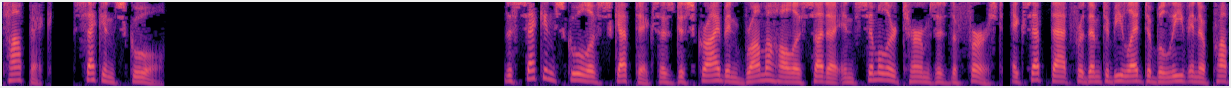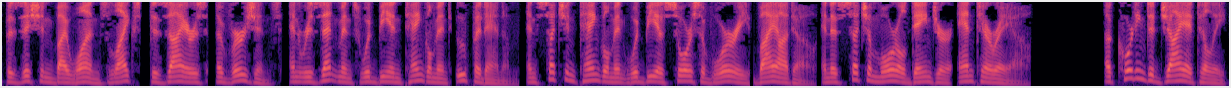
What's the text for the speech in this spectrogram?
Topic. Second school The second school of skeptics is described in Brahmajala Sutta in similar terms as the first, except that for them to be led to believe in a proposition by one's likes, desires, aversions, and resentments would be entanglement upadanam, and such entanglement would be a source of worry and as such a moral danger According to Jayatilleke,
